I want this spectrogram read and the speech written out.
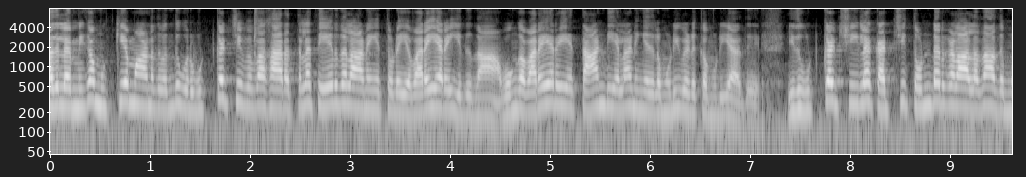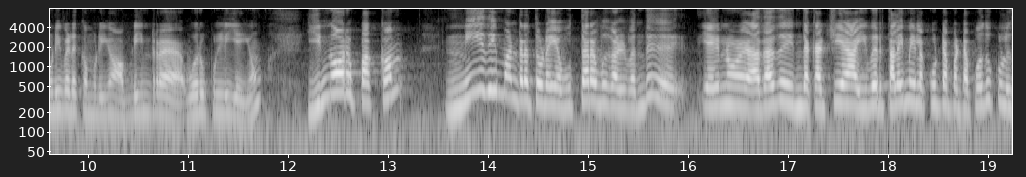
அதில் மிக முக்கியமானது வந்து ஒரு உட்கட்சி விவகாரத்தில் தேர்தல் ஆணையத்துடைய வரையறை இதுதான். உங்கள் வரையறையை தாண்டியெல்லாம் நீங்கள் இதில் முடிவெடுக்க முடியாது. இது உட்கட்சியில் கட்சி தொண்டர்களால் தான் அதை முடிவெடுக்க முடியும் அப்படின்ற ஒரு புள்ளியையும். இன்னொரு பக்கம் நீதிமன்றத்துடைய உத்தரவுகள் வந்து என்னோட அதாவது இந்த கட்சியாக இவர் தலைமையில் கூட்டப்பட்ட பொதுக்குழு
